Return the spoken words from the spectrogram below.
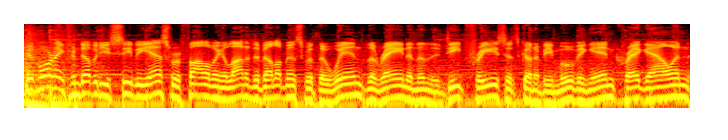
Good morning from WCBS. We're following a lot of developments with the wind, the rain, and then the deep freeze that's going to be moving in. Craig Allen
